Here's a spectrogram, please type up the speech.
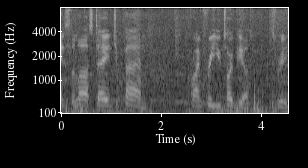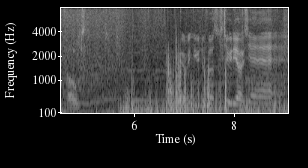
It's the last day in Japan. Crime free utopia. It's really cold. We're at Universal Studios, yay!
